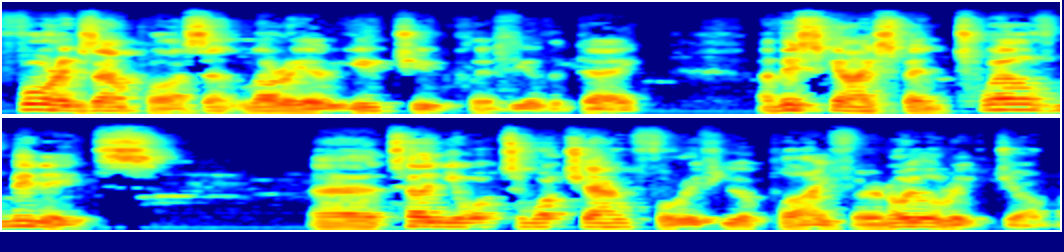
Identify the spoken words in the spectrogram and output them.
for example, I sent Lori a YouTube clip the other day, and this guy spent 12 minutes uh, telling you what to watch out for if you apply for an oil rig job.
